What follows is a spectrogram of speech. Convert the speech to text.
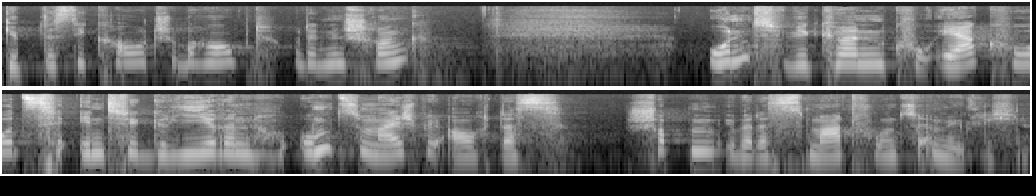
gibt es die Couch überhaupt oder den Schrank? Und wir können QR-Codes integrieren, um zum Beispiel auch das Shoppen über das Smartphone zu ermöglichen.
